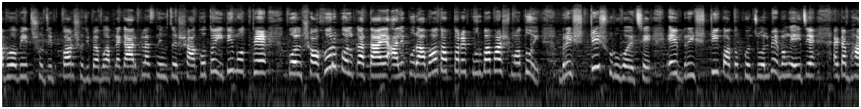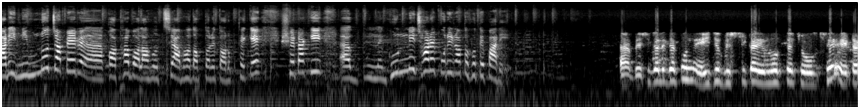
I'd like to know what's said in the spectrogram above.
আবহবিদ সুজীব কর। সুজীববাবু আপনাকে আর প্লাস নিউজের স্বাগত। ইতিমধ্যে কোল শহর কলকাতায় আলিপুর আবহাওয়া দপ্তরের পূর্বাভাস মতোই বৃষ্টি শুরু হয়েছে। এই বৃষ্টি কতক্ষণ চলবে এবং এই যে একটা ভারী নিম্নচাপের কথা বলা হচ্ছে আবহাওয়া দপ্তরের তরফ থেকে, সেটা কি ঘূর্ণিঝড়ে পরিণত হতে পারে? বেসিক্যালি দেখুন, এই যে বৃষ্টিটা এই মুহূর্তে চলছে, এটা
